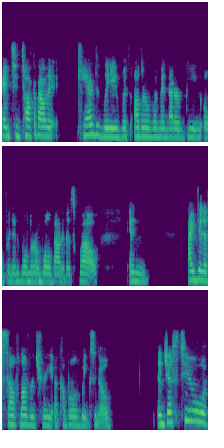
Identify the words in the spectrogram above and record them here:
and to talk about it candidly with other women that are being open and vulnerable about it as well. And I did a self love retreat a couple of weeks ago. And just to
